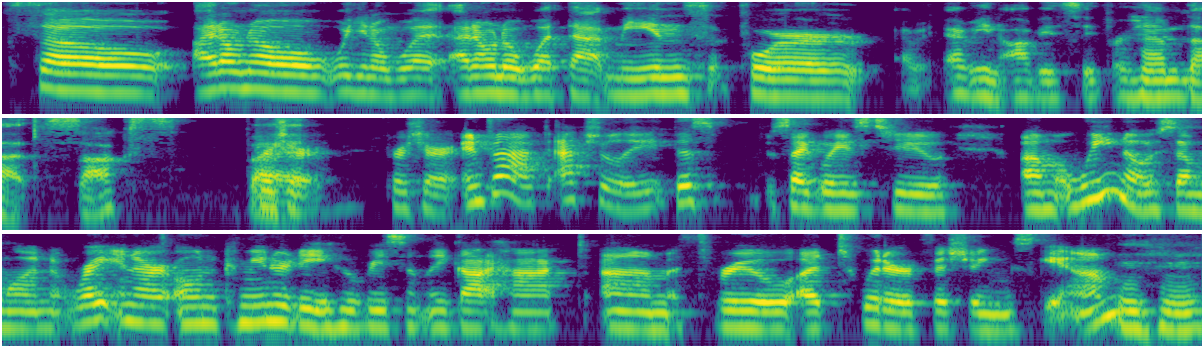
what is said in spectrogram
So I don't know, you know what, I don't know what that means for, I mean, obviously for him, that sucks. for sure for sure in fact actually this segues to um, we know someone right in our own community who recently got hacked um, through a twitter phishing scam hmm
